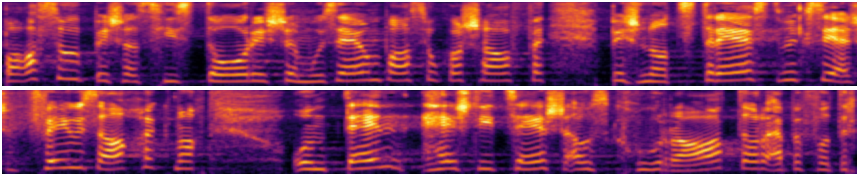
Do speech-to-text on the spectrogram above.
Basel, bist ans Historische Museum Basel arbeiten, bist noch zu Dresden hast viele Sachen gemacht und dann hast du dich zuerst als Kurator eben von der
